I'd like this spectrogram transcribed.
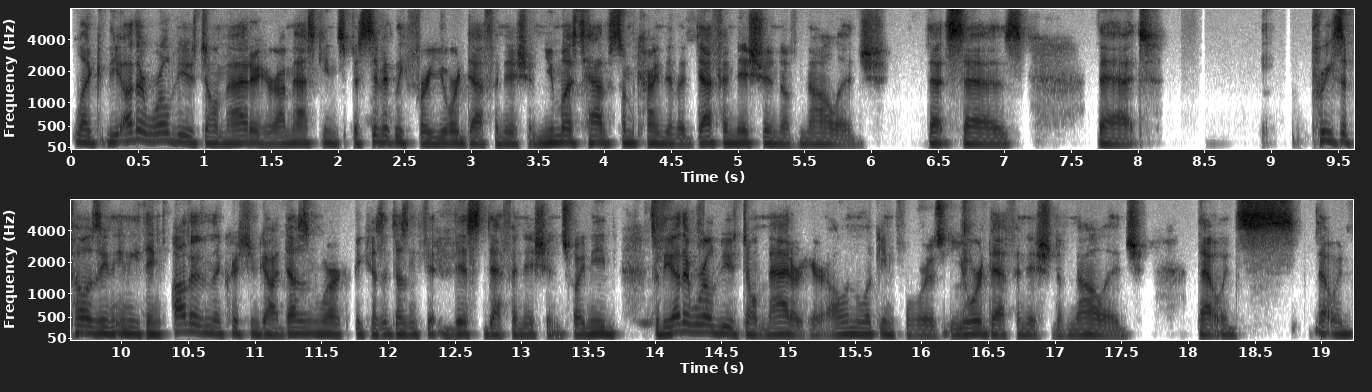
like the other worldviews don't matter here. I'm asking specifically for your definition. You must have some kind of a definition of knowledge that says that presupposing anything other than the Christian God doesn't work because it doesn't fit this definition. So I need. So the other worldviews don't matter here. All I'm looking for is your definition of knowledge that would that would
